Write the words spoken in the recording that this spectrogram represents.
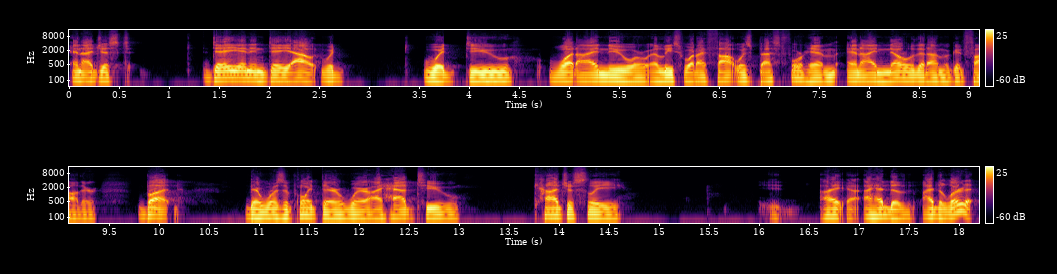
And I just day in and day out would would do what I knew, or at least what I thought was best for him. And I know that I'm a good father, but there was a point there where I had to consciously I I had to I had to learn it.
